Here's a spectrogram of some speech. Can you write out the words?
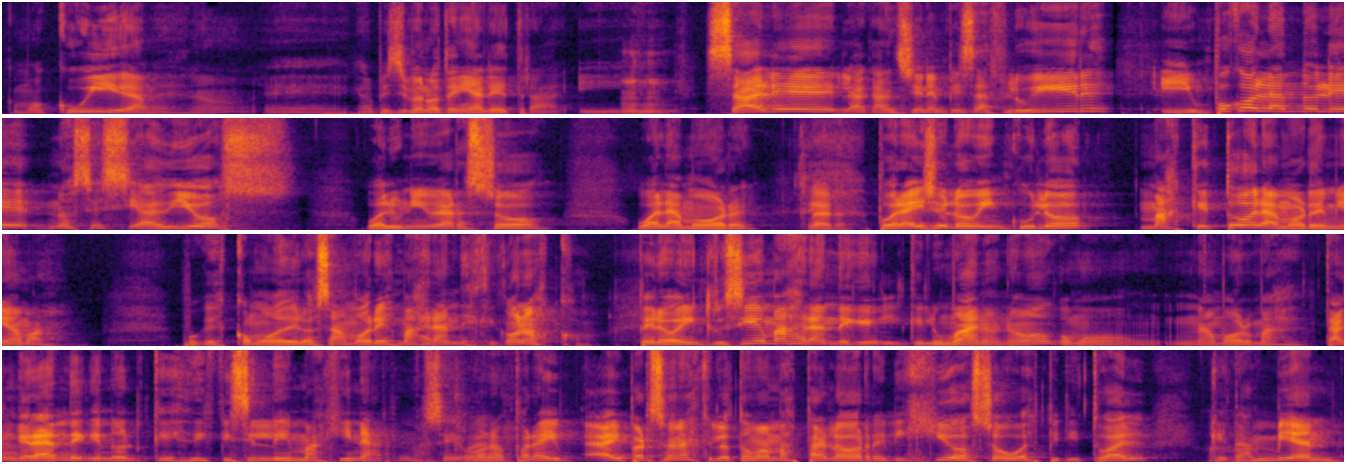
como cuídame, ¿no? Eh, que al principio no tenía letra. Y sale, la canción empieza a fluir y un poco hablándole, no sé si a Dios o al universo o al amor. Claro. Por ahí yo lo vinculo más que todo el amor de mi mamá. Porque es como de los amores más grandes que conozco. Pero inclusive más grande que el, que el humano, ¿no? Como un amor más tan grande que, no, que es difícil de imaginar. No sé, bueno, por ahí hay personas que lo toman más para el lado religioso o espiritual, que también.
